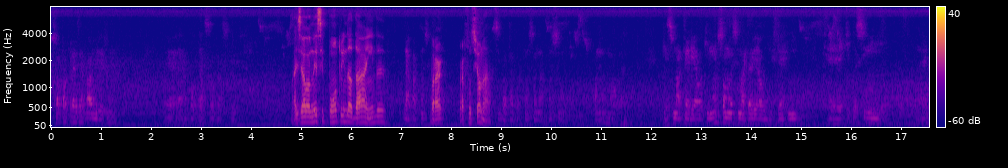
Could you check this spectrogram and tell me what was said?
só para preservar mesmo é, a recordação das coisas. Mas ela nesse ponto ainda dá ainda para funcionar. Se botar para funcionar, funciona. Tá normal, né? Porque esse material aqui não são esse material de ferrinho, é tipo assim, né?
